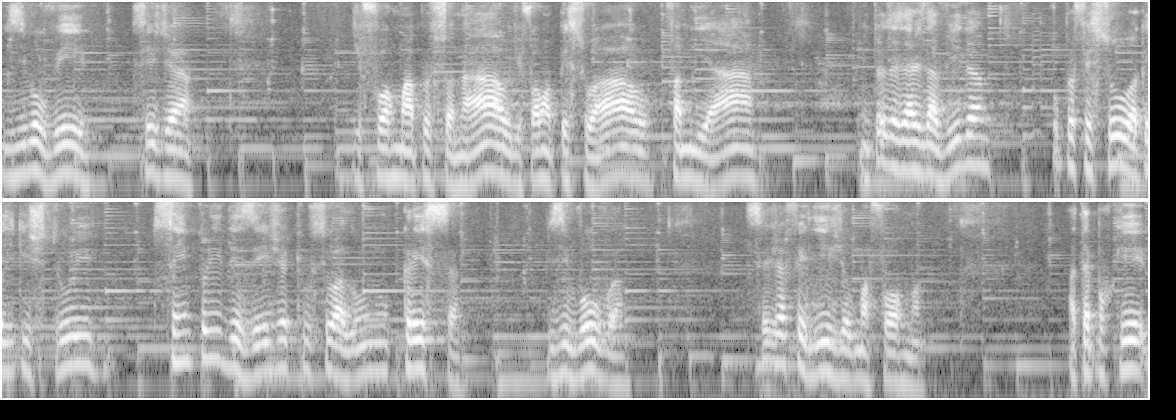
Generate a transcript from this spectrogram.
desenvolver, seja de forma profissional, de forma pessoal, familiar, em todas as áreas da vida, o professor, aquele que instrui, sempre deseja que o seu aluno cresça, desenvolva, seja feliz de alguma forma. Até porque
